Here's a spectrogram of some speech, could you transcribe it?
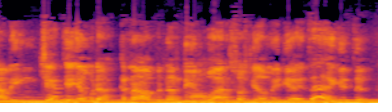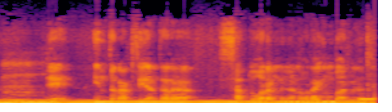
saling chat ya yang udah kenal bener di luar sosial media itu gitu. Hmm. Jadi interaksi antara satu orang dengan orang yang baru itu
